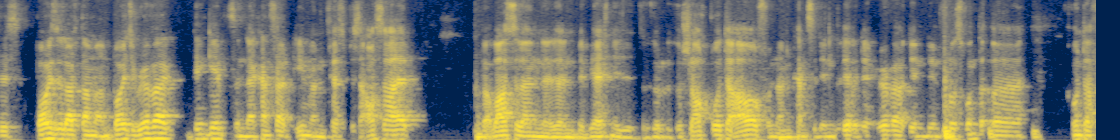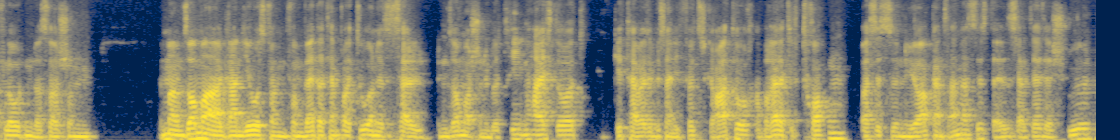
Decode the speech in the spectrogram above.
das Boise läuft dann mal am Boise River, den gibt es und da kannst du halt irgendwann fest bis außerhalb. Da warst du dann, dann wie heißen die, so, so, Schlauchboote auf und dann kannst du den, den River, den, den Fluss runter, äh, runterfloaten. Das war schon immer im Sommer grandios vom, vom Wettertemperaturen. Es ist halt im Sommer schon übertrieben heiß dort, geht teilweise bis an die 40 Grad hoch, aber relativ trocken, was es in New York ganz anders ist. Da ist es halt sehr, sehr schwül.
